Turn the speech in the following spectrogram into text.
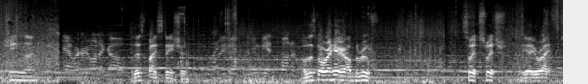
machine gun. Yeah, where do we want to go? This buy station. We go, there's gonna be a ton of Oh, let's go right here, up the roof. Switch, switch. Yeah, you're right.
